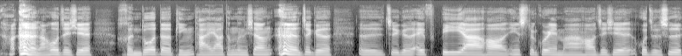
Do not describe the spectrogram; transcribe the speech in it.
然后然后这些很多的平台呀、等等，像 这个呃这个 FB 啊哈、Instagram 啊哈这些，或者是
